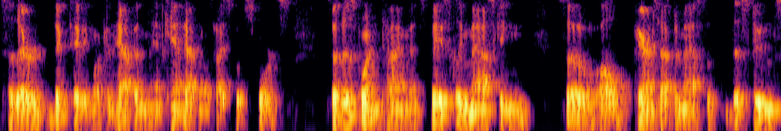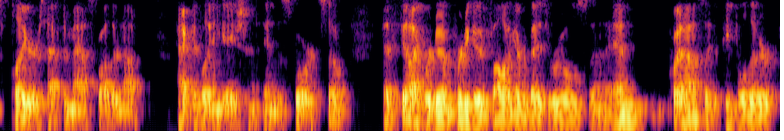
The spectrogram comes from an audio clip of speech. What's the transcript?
So they're dictating what can happen and can't happen with high school sports. So at this point in time, it's basically masking. So all parents have to mask the, the students, players have to mask while they're not actively engaged in, in, the sport. So I feel like we're doing pretty good following everybody's rules and, and quite honestly, the people that are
